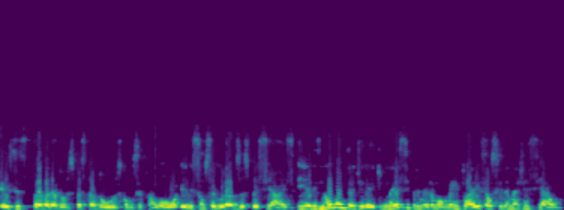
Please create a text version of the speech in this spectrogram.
esses trabalhadores pescadores, como você falou, eles são segurados especiais e eles não vão ter direito nesse primeiro momento a esse auxílio emergencial.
